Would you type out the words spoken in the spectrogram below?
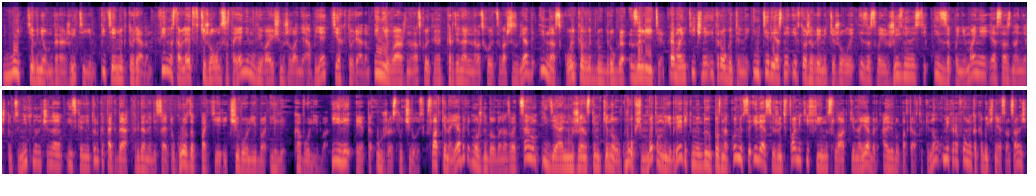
будьте в нем, дорожите им и теми, кто рядом. Фильм оставляет в тяжелом состоянии, навевающем желание обнять тех, кто рядом. И неважно, насколько кардинально расходятся ваши взгляды и насколько вы друг друга злите. Романтичный и трогательный, интересный и в то же время тяжелый из-за своей жизненности, из-за понимания и осознания, что ценить мы начинаем искренне только тогда, когда нависает угроза потери чего-либо или кого-либо. Или это уже случилось. «Сладкий ноябрь» можно было бы назвать самым идеальным женским кино. В общем, в этом ноябре рекомендую познакомиться или освежить в памяти фильм «Сладкий ноябрь». А это был подкаст у кино. У микрофона, как обычно, я Сан Саныч.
